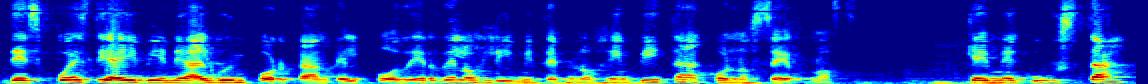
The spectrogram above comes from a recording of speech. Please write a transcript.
Después de ahí viene algo importante, el poder de los límites nos invita a conocernos. ¿Qué me gusta?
